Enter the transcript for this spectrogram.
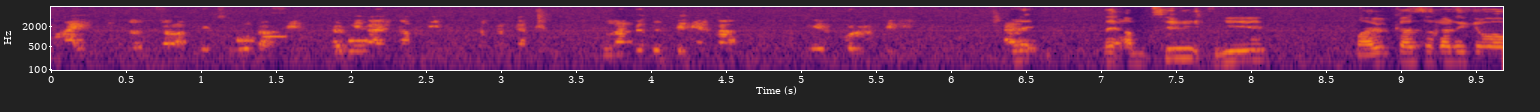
माहिती जर होत असेल तर मी प्रकारे मुलाखतच आता एअरपोर्टवर आणि नाही आमची ही महाविकास आघाडी किंवा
